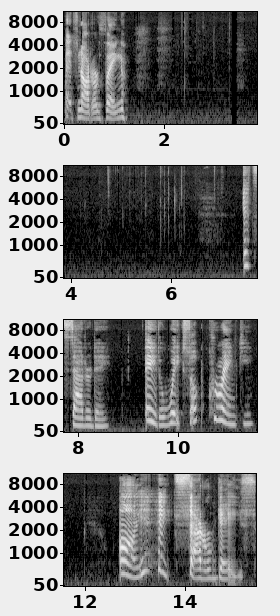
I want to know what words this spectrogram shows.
It's not her thing. It's Saturday. Ada wakes up cranky. I hate Saturdays.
